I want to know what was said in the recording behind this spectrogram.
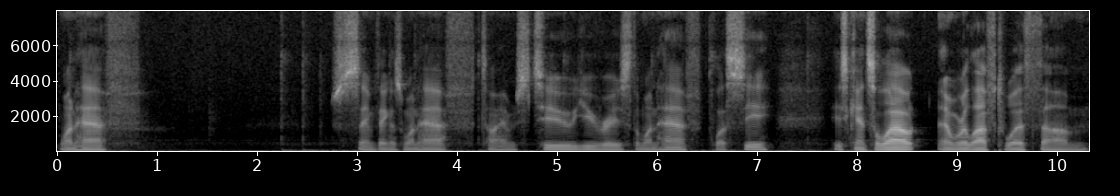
1 half. Same thing as 1 half times 2 u raised to the 1 half plus c. These cancel out, and we're left with um,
